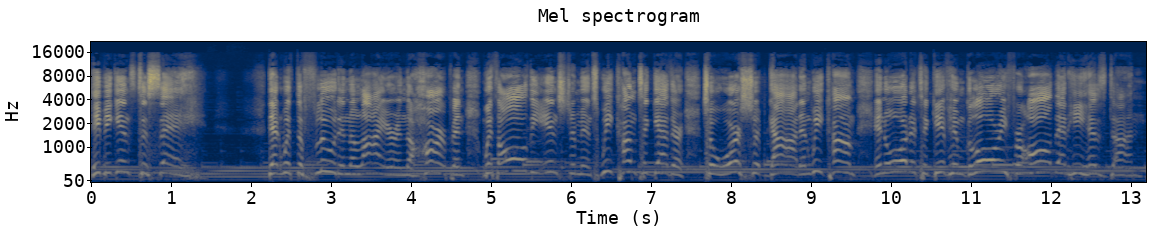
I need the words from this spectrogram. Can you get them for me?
He begins to say, that with the flute and the lyre and the harp and with all the instruments, we come together to worship God and we come in order to give Him glory for all that He has done.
